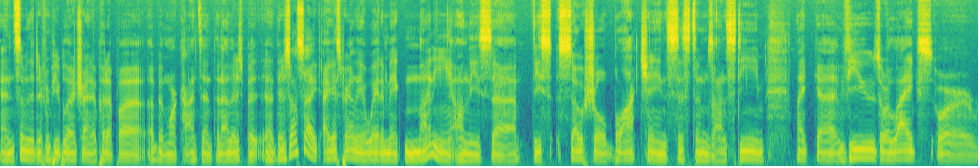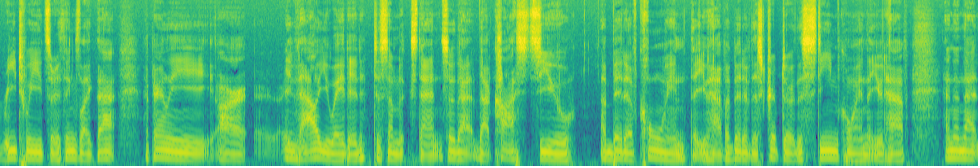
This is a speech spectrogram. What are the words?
and some of the different people are trying to put up a, a bit more content than others. But uh, there's also, I, I, guess, apparently a way to make money on these uh, these social blockchain systems on Steem, like uh, views or likes or retweets or things like that. Apparently, are evaluated to some extent, so that that costs you a bit of coin that you have, a bit of this crypto, this Steem coin that you'd have, and then that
